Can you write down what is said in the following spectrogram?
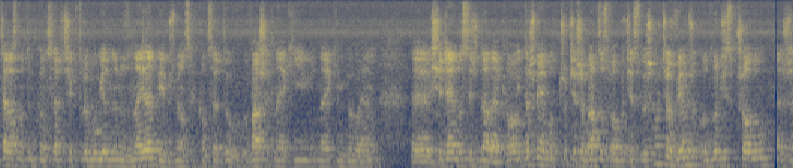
Teraz na tym koncercie, który był jednym z najlepiej brzmiących koncertów waszych, na, jaki, na jakim byłem, e, siedziałem dosyć daleko i też miałem odczucie, że bardzo słabo Cię słyszę, chociaż wiem że od ludzi z przodu, że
